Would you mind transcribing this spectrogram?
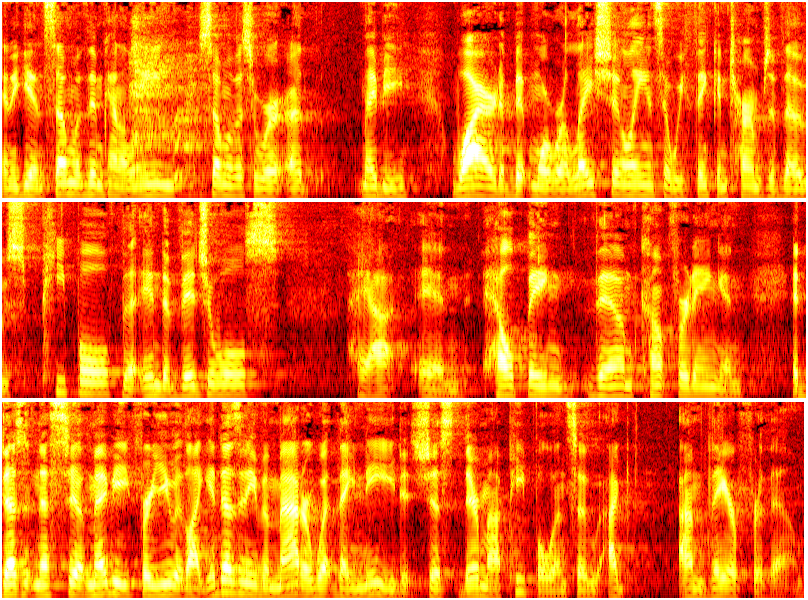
and again, some of them kind of lean. Some of us were. Are, maybe wired a bit more relationally, and so we think in terms of those people, the individuals, hey, I, and helping them, comforting, and it doesn't necessarily. Maybe for you, it like it doesn't even matter what they need. It's just they're my people, and so I, I'm there for them.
